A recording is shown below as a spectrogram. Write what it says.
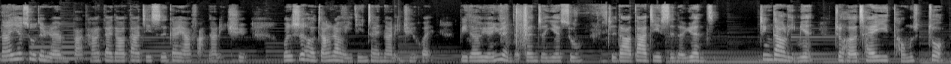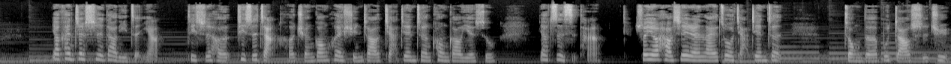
拿耶稣的人把他带到大祭司盖亚法那里去。”文士和长老已经在那里聚会，彼得远远地跟着耶稣，直到大祭司的院子，进到里面，就和差役同坐，要看这事到底怎样。祭司和祭司长和全公会寻找假见证控告耶稣，要治死他。虽有好些人来做假见证，总得不着实据。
